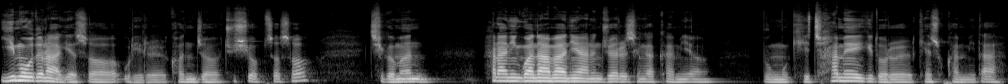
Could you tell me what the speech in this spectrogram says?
이 모든 악에서 우리를 건져 주시옵소서 지금은 하나님과 나만이 하는 죄를 생각하며 묵묵히 참회의 기도를 계속합니다.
